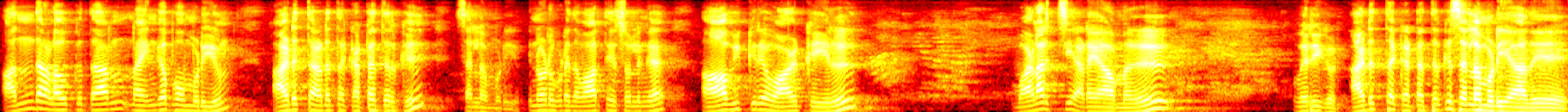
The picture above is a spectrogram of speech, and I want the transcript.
அந்த அளவுக்கு தான் நான் எங்கே போக முடியும்? அடுத்த அடுத்த கட்டத்திற்கு செல்ல முடியும். என்னோட கூட இந்த வார்த்தையை சொல்லுங்க. ஆவிக்கிற வாழ்க்கையில் வளர்ச்சி அடையாமல் வெரி குட் அடுத்த கட்டத்திற்கு செல்ல முடியாது.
